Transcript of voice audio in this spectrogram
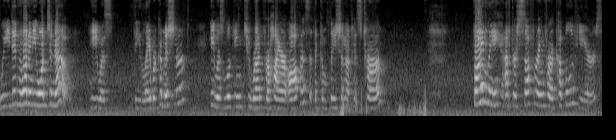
We didn't want anyone to know. He was the labor commissioner. He was looking to run for higher office at the completion of his term. Finally, after suffering for a couple of years,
